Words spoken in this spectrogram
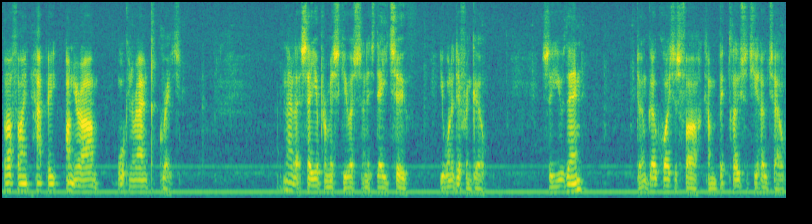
Bar find, happy, on your arm, walking around, great. Now let's say you're promiscuous and it's day two. You want a different girl. So you then don't go quite as far, come a bit closer to your hotel.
